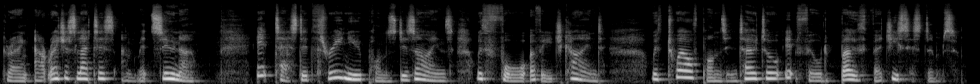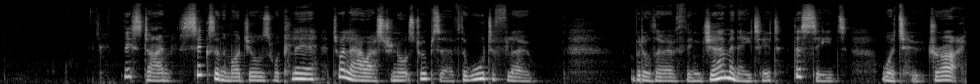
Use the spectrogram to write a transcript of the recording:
growing Outredgeous lettuce and Mizuna. It tested three new ponds designs, with four of each kind. With 12 ponds in total, it filled both veggie systems. This time, six of the modules were clear to allow astronauts to observe the water flow but although everything germinated, the seeds were too dry.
